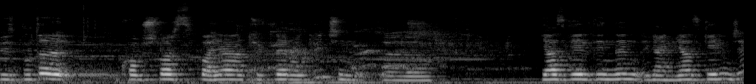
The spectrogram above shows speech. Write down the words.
biz burada komşular bayağı Türkler olduğu için e, yaz geldiğinden yani yaz gelince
